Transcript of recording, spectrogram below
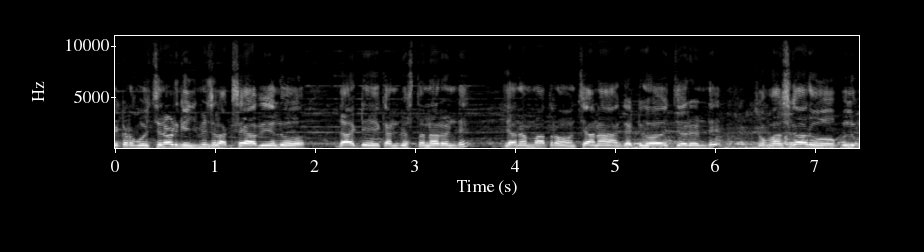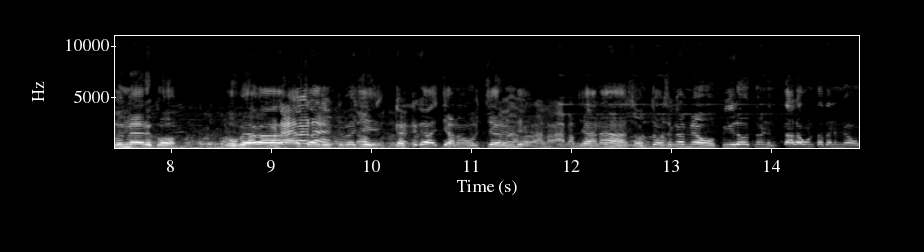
ఇక్కడికి వచ్చినప్పుడు ఇంచుమించు లక్ష యాభై వేలు దాటి కనిపిస్తున్నారండి. జనం మాత్రం చాలా గట్టిగా వచ్చారండి. సుభాష్ గారు పిలుపు మేరకు గట్టిగా జనం వచ్చారండి. చాలా సంతోషంగా మేము ఫీల్ అవుతున్నాం. ఇంత అలా ఉంటుందని మేము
